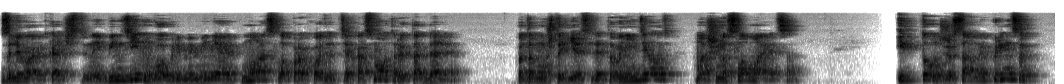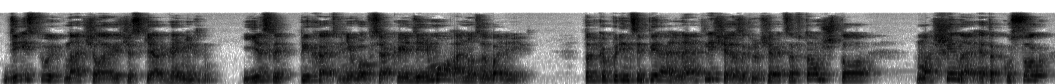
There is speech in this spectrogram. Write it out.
Заливают качественный бензин, вовремя меняют масло, проходят техосмотр и так далее. Потому что если этого не делать, машина сломается. И тот же самый принцип действует на человеческий организм. Если пихать в него всякое дерьмо, оно заболеет. Только принципиальное отличие заключается в том, что машина это кусок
